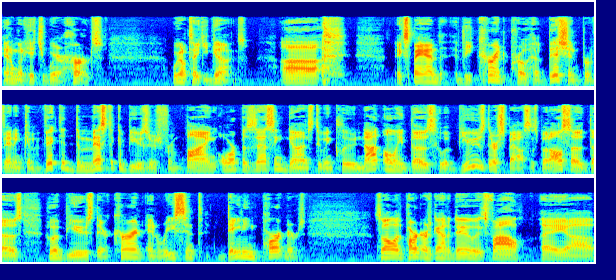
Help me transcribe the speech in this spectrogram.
and I'm going to hit you where it hurts. We're going to take your guns. Uh, expand the current prohibition preventing convicted domestic abusers from buying or possessing guns to include not only those who abuse their spouses, but also those who abuse their current and recent dating partners. So all the partner's got to do is file a uh,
